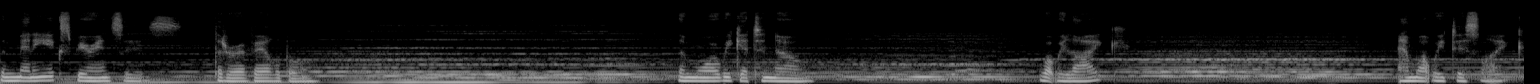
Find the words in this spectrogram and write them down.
the many experiences that are available, the more we get to know what we like and what we dislike.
